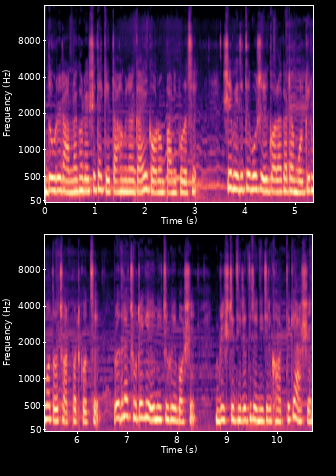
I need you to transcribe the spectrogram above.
দৌড়ে রান্নাঘরে এসে দেখে তাহমিনার গায়ে গরম পানি পড়েছে। সে মেঝেতে বসে গলা কাটা মুরগির মতো ছটফট করছে। রোদেলা ছুটে গিয়ে নিচু হয়ে বসে। বৃষ্টি ধীরে ধীরে নিজের ঘর থেকে আসে।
